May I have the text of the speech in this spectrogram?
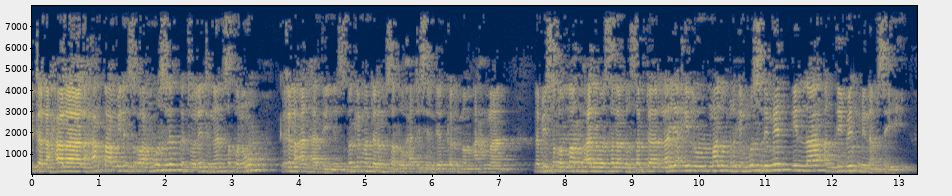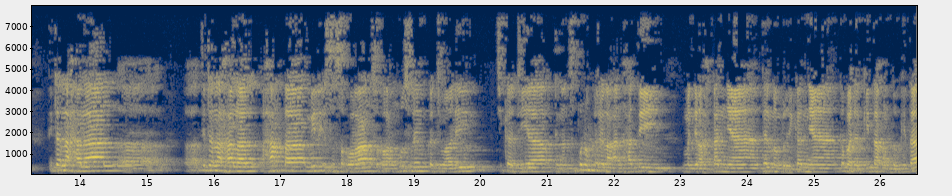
tidaklah halal harta milik seorang muslim kecuali dengan sepenuh kerelaan hatinya sebagaimana dalam satu hadis yang diatkan Imam Ahmad Nabi Shallallahu Alaihi Wasallam bersabda, "La yahilu malum muslimin illa antibin min nafsihi." Tidaklah halal, uh, uh, tidaklah halal harta milik seseorang, seorang muslim kecuali jika dia dengan sepenuh kerelaan hati menyerahkannya dan memberikannya kepada kita untuk kita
